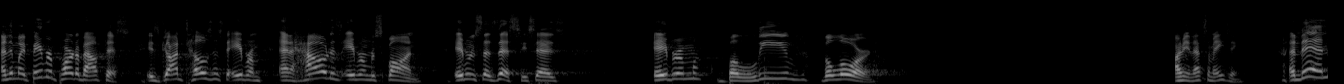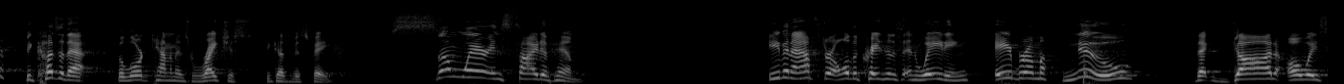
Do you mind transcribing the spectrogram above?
And then my favorite part about this is God tells this to Abram, and how does Abram respond? Abram says this He says, Abram believed the Lord. I mean, that's amazing. And then, because of that, the Lord counted him as righteous because of his faith. Somewhere inside of him, even after all the craziness and waiting, Abram knew that God always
